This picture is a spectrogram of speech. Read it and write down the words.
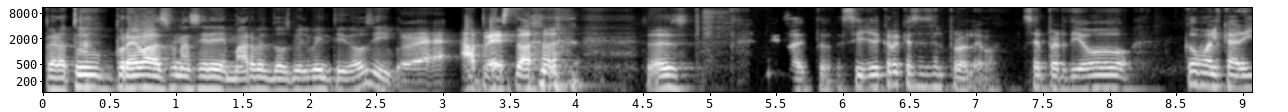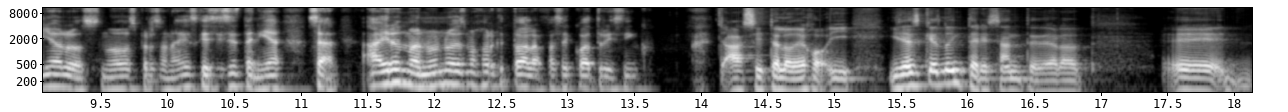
Pero tú pruebas una serie de Marvel 2022 y apesta. ¿Sabes? Exacto. Sí, yo creo que ese es el problema. Se perdió como el cariño a los nuevos personajes que sí se tenía. O sea, Iron Man 1 es mejor que toda la fase 4 y 5. Ah, sí, te lo dejo. Y, y ¿sabes qué es lo interesante, de verdad? Eh,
